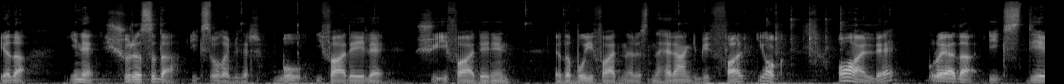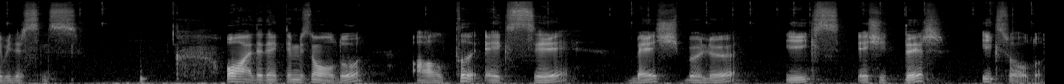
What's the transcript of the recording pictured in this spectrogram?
Ya da yine şurası da x olabilir. Bu ifade ile şu ifadenin ya da bu ifadenin arasında herhangi bir fark yok. O halde buraya da x diyebilirsiniz. O halde denklemimiz ne oldu? 6 eksi 5 bölü x eşittir x oldu.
